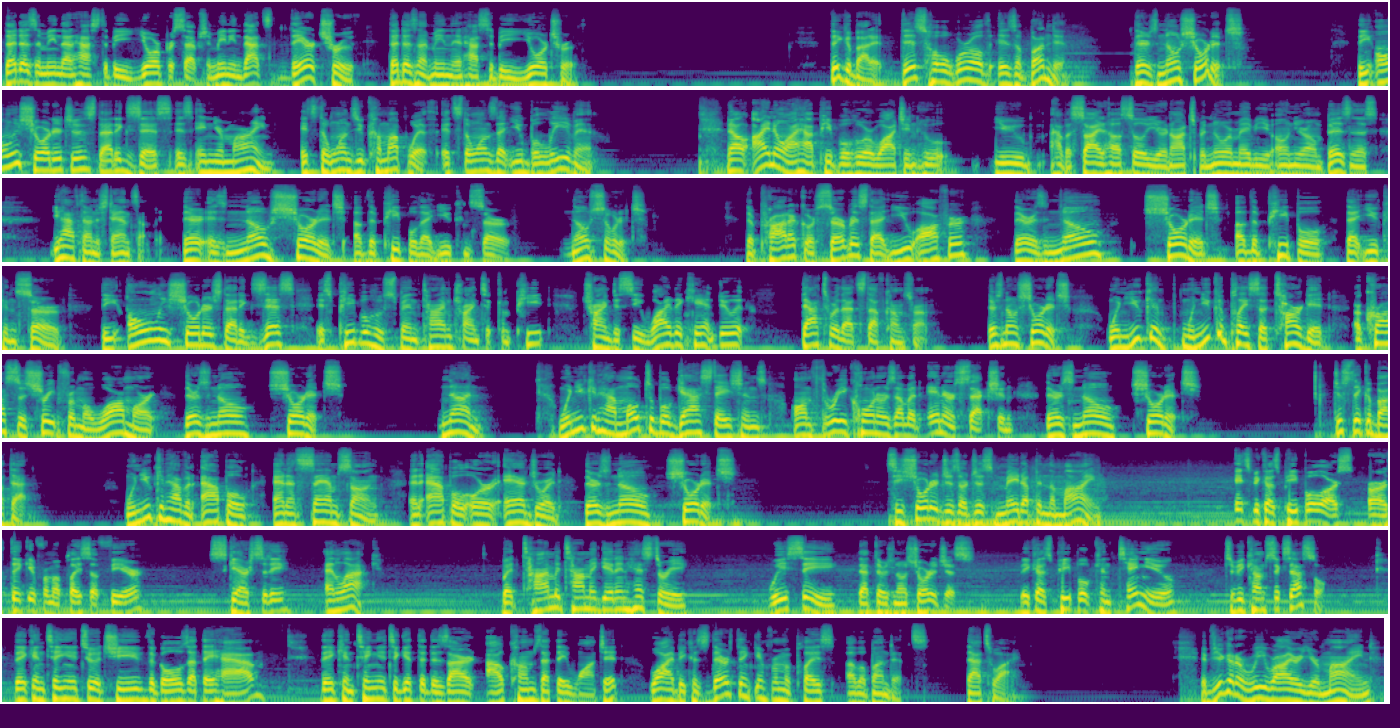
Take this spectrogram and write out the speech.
That doesn't mean that has to be your perception, meaning that's their truth. That doesn't mean it has to be your truth. Think about it. This whole world is abundant. There's no shortage. The only shortages that exist is in your mind. It's the ones you come up with. It's the ones that you believe in. Now, I know I have people who are watching who you have a side hustle, you're an entrepreneur, maybe you own your own business. You have to understand something. There is no shortage of the people that you can serve. No shortage. The product or service that you offer there is no shortage of the people that you can serve. The only shortage that exists is people who spend time trying to compete, trying to see why they can't do it. That's where that stuff comes from. There's no shortage. When you can when you can place a Target across the street from a Walmart, there's no shortage. None. When you can have multiple gas stations on three corners of an intersection, there's no shortage. Just think about that. When you can have an Apple and a Samsung, an Apple or Android, there's no shortage. See, shortages are just made up in the mind. It's because people are, are thinking from a place of fear, scarcity, and lack. But time and time again in history, we see that there's no shortages because people continue to become successful. They continue to achieve the goals that they have. They continue to get the desired outcomes that they wanted. Why? Because they're thinking from a place of abundance. That's why. If you're going to rewire your mind,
